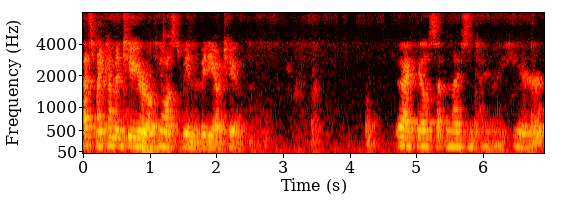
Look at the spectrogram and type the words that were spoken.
That's my coming two-year-old. He wants to be in the video too. I feel something nice and tight right here.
